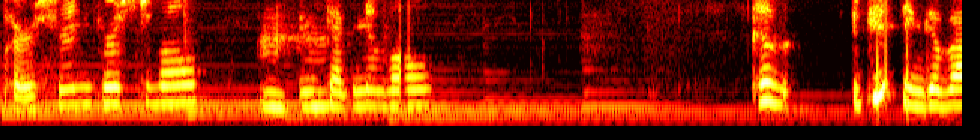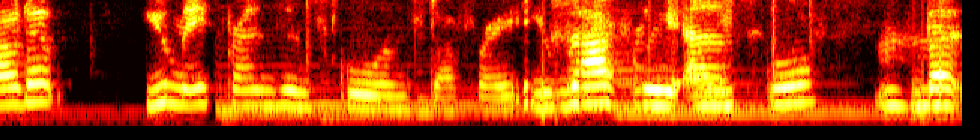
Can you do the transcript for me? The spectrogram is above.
person, first of all, Mhm. and second of all, because if you think about it, you make friends in school and stuff, right? You Exactly, and- school, Mhm. but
